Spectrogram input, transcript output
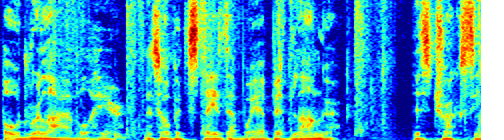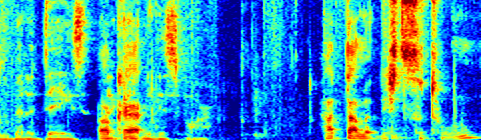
Old reliable here. Let's hope it stays that way a bit longer. This truck's seen better days. That Okay. got me this far. Hat damit nichts zu tun.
